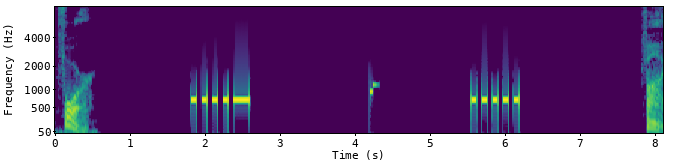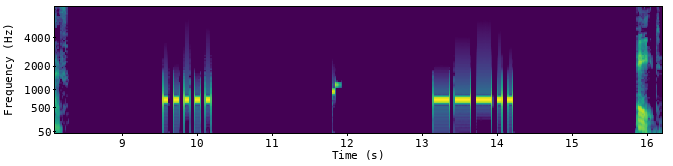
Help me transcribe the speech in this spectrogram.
Four. Five. Eight.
